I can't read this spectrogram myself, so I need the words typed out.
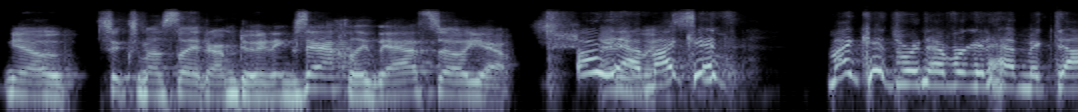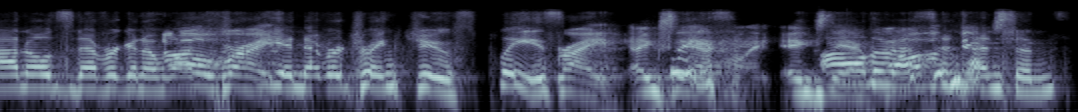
you know, six months later, I'm doing exactly that. So yeah. Oh yeah, my kids. My kids were never going to have McDonald's, never going to watch oh, right. TV and never drink juice. Please. Right. Exactly. Please. Exactly. All the best All the intentions. Things-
